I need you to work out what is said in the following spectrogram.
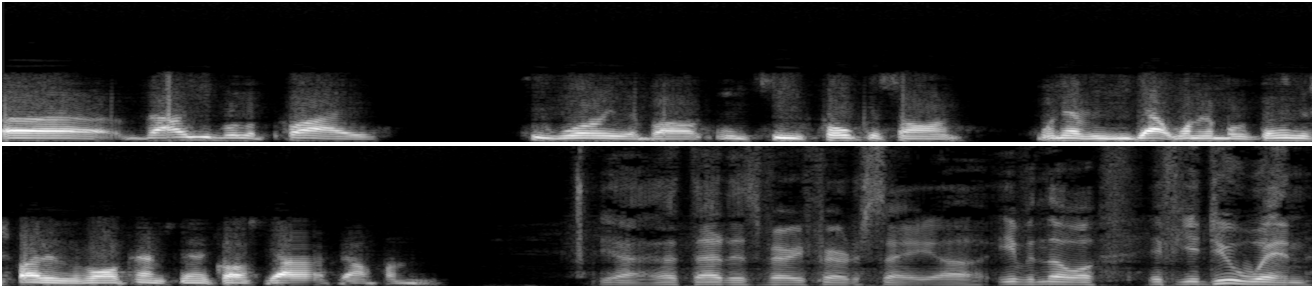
uh, valuable a prize to worry about and to focus on whenever you got one of the most dangerous fighters of all time standing across the aisle from you. Yeah, that that is very fair to say. Uh, even though if you do win,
